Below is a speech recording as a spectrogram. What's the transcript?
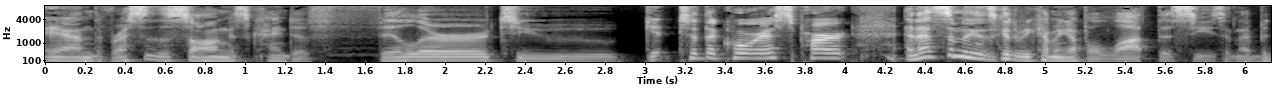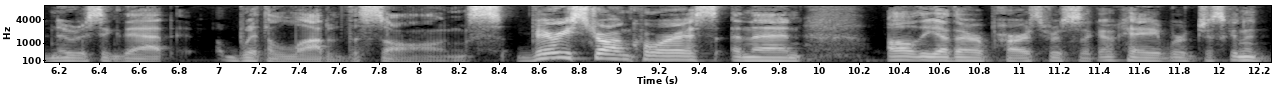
and the rest of the song is kind of filler to get to the chorus part. And that's something that's going to be coming up a lot this season. I've been noticing that with a lot of the songs. Very strong chorus, and then all the other parts were just like, okay, we're just going to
